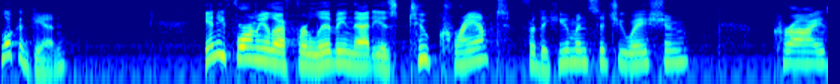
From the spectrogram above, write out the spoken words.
look again. Any formula for living that is too cramped for the human situation cries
